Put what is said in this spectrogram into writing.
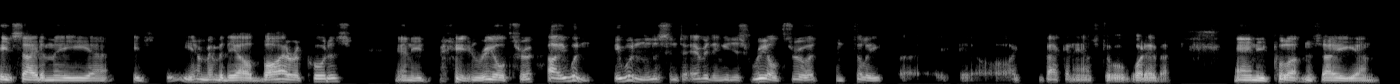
he'd say to me, uh, "You know, remember the old Byer recorders?" And he'd, he'd reel through. Oh, he wouldn't. He wouldn't listen to everything. He just reeled through it until he uh, back announced or whatever, and he'd pull up and say, um,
